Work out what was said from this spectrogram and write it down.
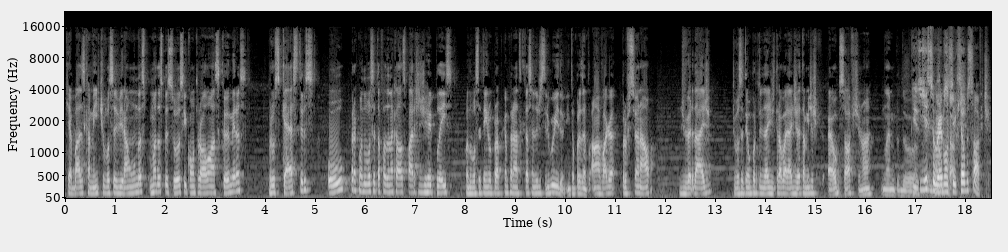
que é basicamente você virar um das, uma das pessoas que controlam as câmeras pros casters ou pra quando você tá fazendo aquelas partes de replays, quando você tem no próprio campeonato que tá sendo distribuído. Então, por exemplo, é uma vaga profissional, de verdade, que você tem a oportunidade de trabalhar diretamente, acho que é a Ubisoft, não é? Não lembro do Isso. Isso, o da Rainbow Ubisoft. Six é Ubisoft.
